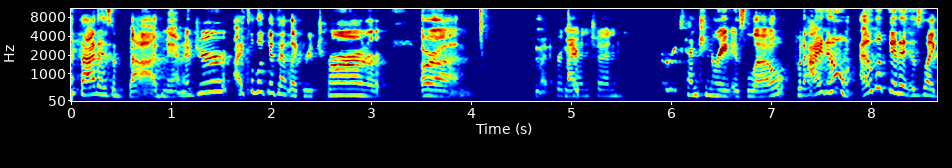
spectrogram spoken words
at that as a bad manager? I could look at that like return or or um my, retention. Retention rate is low, but I don't. I look at it as like,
